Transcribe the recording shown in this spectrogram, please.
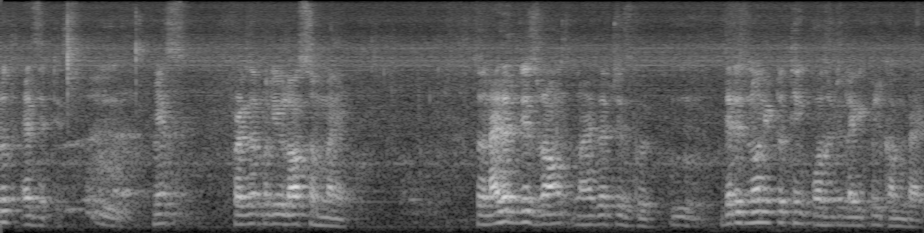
truth as it is. Mm. Means, for example, you lost some money. So neither it is wrong, neither it is good. Mm. There is no need to think positive like it will come back.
